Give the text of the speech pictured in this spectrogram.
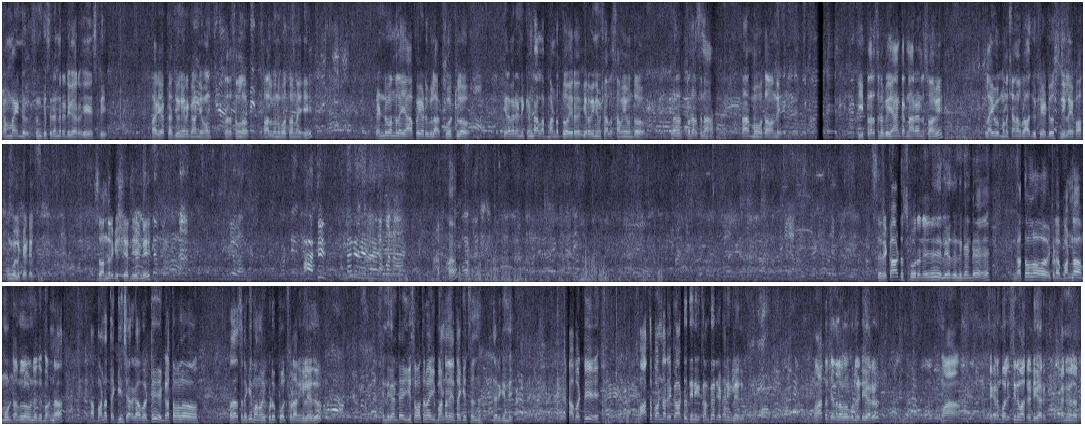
కంబైండ్ సుంకి సురేందర్ రెడ్డి గారు ఏఎస్పి వారి యొక్క జూనియర్ గాంధీవం ప్రదర్శనలో పాల్గొనబోతున్నాయి. రెండు వందల యాభై అడుగుల కోర్టులో ఇరవై రెండు కింటాల బండతో ఇరవై ఇరవై నిమిషాల సమయంతో ప్రదర్శన ప్రారంభమవుతా ఉంది. ఈ ప్రదర్శనకు యాంకర్ నారాయణ స్వామి లైవ్ మన channel Raju creatives the life of Ongole cattle so అందరికీ షేర్ చేయండి. రికార్డు స్కోర్ అనేది లేదు ఎందుకంటే గతంలో ఇక్కడ బండ మూడు టన్నులు ఉండేది బండ. ఆ బండ తగ్గించారు కాబట్టి గతంలో ప్రదర్శనకి మనం ఇప్పుడు పోల్చుకోవడానికి లేదు. ఎందుకంటే ఈ సంవత్సరం ఈ బండని తగ్గించడం జరిగింది. కాబట్టి పాత బండ రికార్డు దీనికి కంపేర్ చేయడానికి లేదు. మాతల చంద్రబాబు రెడ్డి గారు మా ఎకరంపల్లి శ్రీనివాసరెడ్డి గారు కన్వీనర్.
